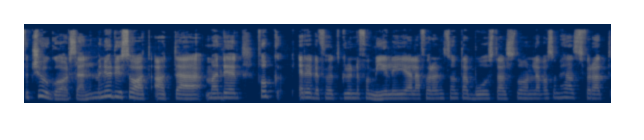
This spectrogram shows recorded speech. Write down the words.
för 20 år sedan. Men nu är det ju så att, att äh, man det, folk är rädda för att grunda familj eller för att sånt ta bostadslån eller vad som helst för att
